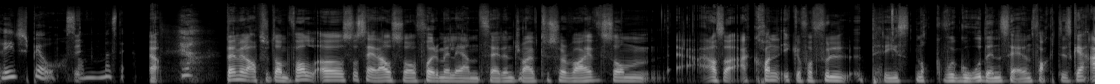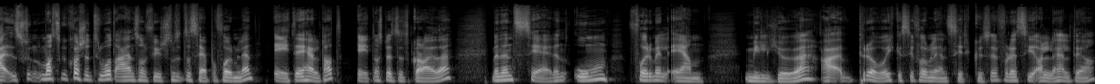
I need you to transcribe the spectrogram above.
HBO, samme sted. Ja. Den vil jeg absolutt anbefale. Og så ser jeg også Formel 1-serien Drive to Survive, som Altså, jeg kan ikke få fullprist nok hvor god den serien faktisk er. Jeg, man skulle kanskje tro at jeg er en sånn fyr som sitter og ser på Formel 1. Er ikke det i hele tatt. Er ikke noe spesielt glad i det. Men den serien om Formel 1-miljøet Jeg prøver å ikke si Formel 1-sirkuset, for det sier alle hele tida.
